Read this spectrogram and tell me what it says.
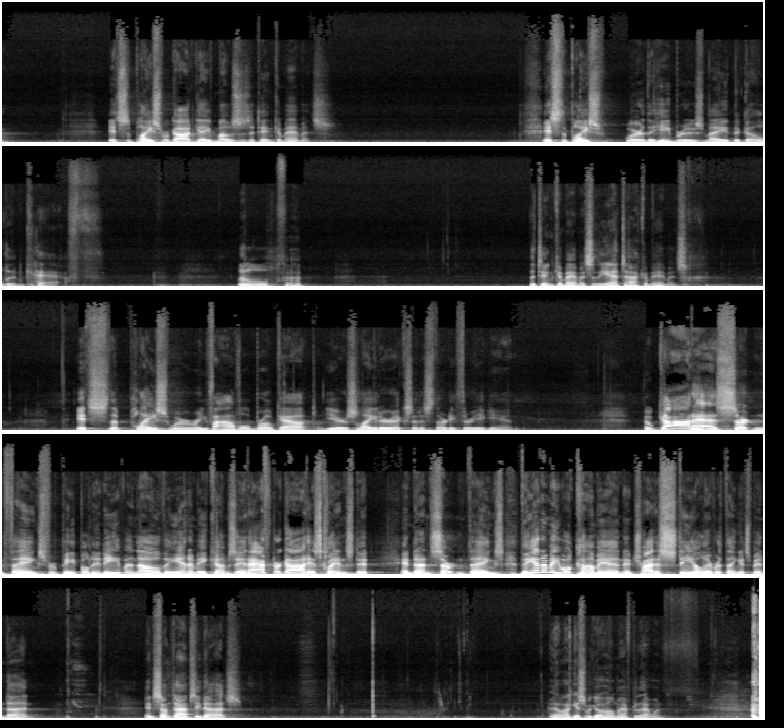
It's the place where God gave Moses the Ten Commandments. It's the place where the Hebrews made the golden calf. Little, the Ten Commandments and the Anti Commandments. It's the place where revival broke out years later, Exodus 33 again. So God has certain things for people, and even though the enemy comes in after God has cleansed it, and done certain things, the enemy will come in and try to steal everything that's been done. And sometimes he does. Well, I guess we go home after that one.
